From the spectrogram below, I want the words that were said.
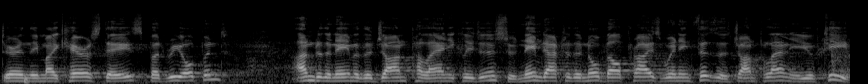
during the Mike Harris days, but reopened under the name of the John Polanyi Collegiate Institute, named after the Nobel Prize-winning physicist John Polanyi, U of T.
